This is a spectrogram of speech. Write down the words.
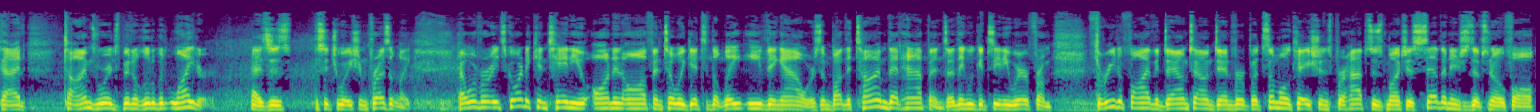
had times where it's been a little bit lighter as is the situation presently. However, it's going to continue on and off until we get to the late evening hours. And by the time that happens, I think we could see anywhere from three to five in downtown Denver, but some locations perhaps as much as seven inches of snowfall,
